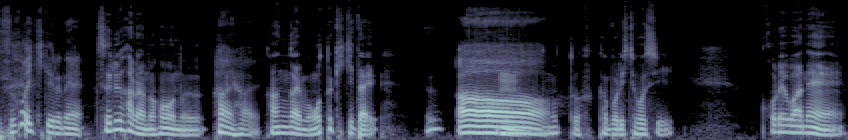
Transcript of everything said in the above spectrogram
すごい来てるね。鶴原の方の考えももっと聞きたい。ああ、うん。もっと深掘りしてほしい。これはね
